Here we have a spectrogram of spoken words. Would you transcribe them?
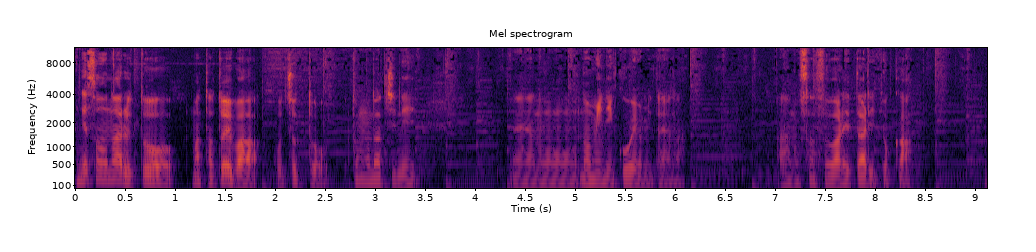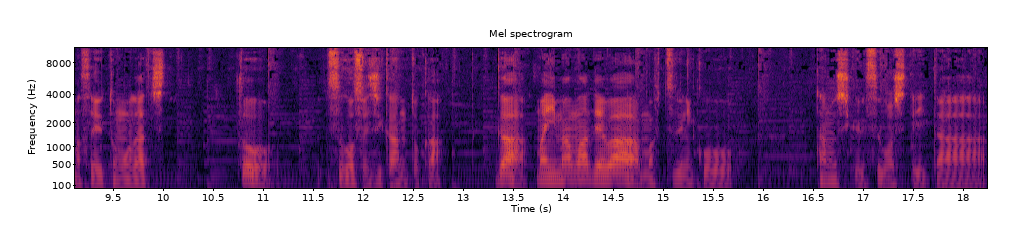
でそうなると、まあ、例えばこうちょっと友達に、えー、あの飲みに行こうよみたいなあの誘われたりとか、まあ、そういう友達と過ごす時間とかが、まあ、今まではま普通にこう楽しく過ごしていた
